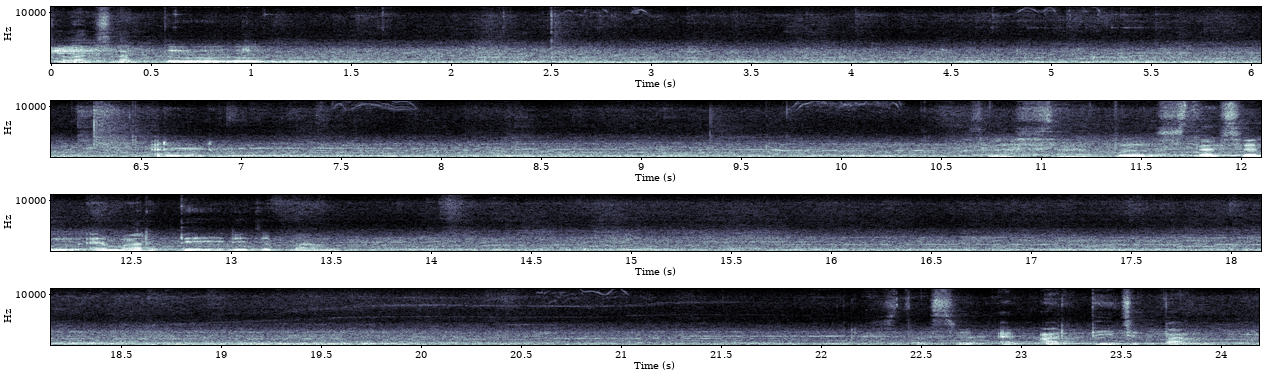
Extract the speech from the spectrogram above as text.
Salah satu aduh, aduh. Salah satu stasiun MRT di Jepang. Stasiun MRT Jepang.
